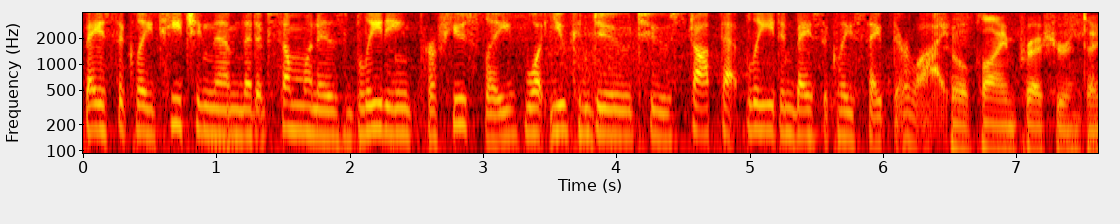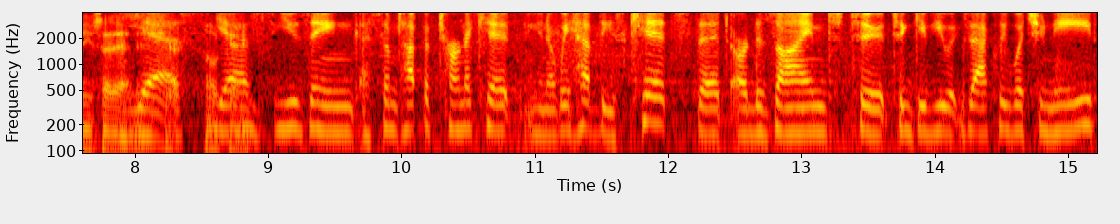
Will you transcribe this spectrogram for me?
Basically, teaching them that if someone is bleeding profusely, what you can do to stop that bleed and basically save their life. So applying pressure and things like that. Yes. Okay. yes, using some type of tourniquet. You know, we have these kits that are designed to, to give you exactly what you need.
